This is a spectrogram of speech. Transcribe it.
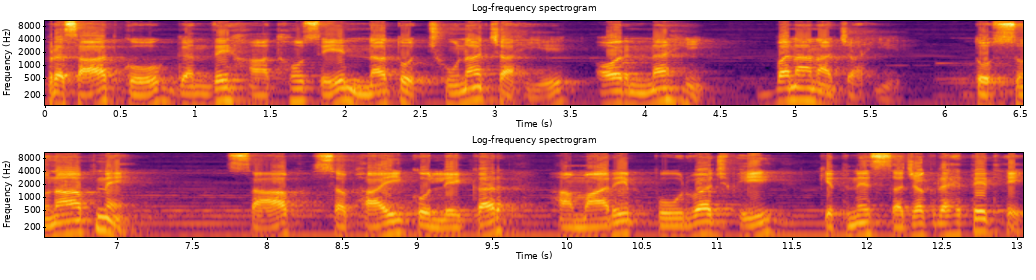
प्रसाद को गंदे हाथों से न तो छूना चाहिए और न ही बनाना चाहिए। तो सुना आपने, साफ़ सफ़ाई को लेकर हमारे पूर्वज भी कितने सजग रहते थे।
